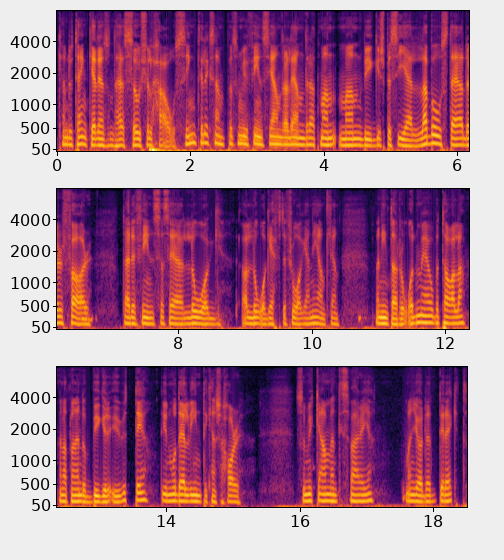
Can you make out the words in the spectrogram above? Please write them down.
Kan du tänka dig en sån här social housing till exempel som ju finns i andra länder att man, man bygger speciella bostäder för där det finns så att säga låg, ja, låg efterfrågan egentligen. Man inte har råd med att betala men att man ändå bygger ut det. Det är en modell vi inte kanske har så mycket använt i Sverige. Man gör det direkt.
